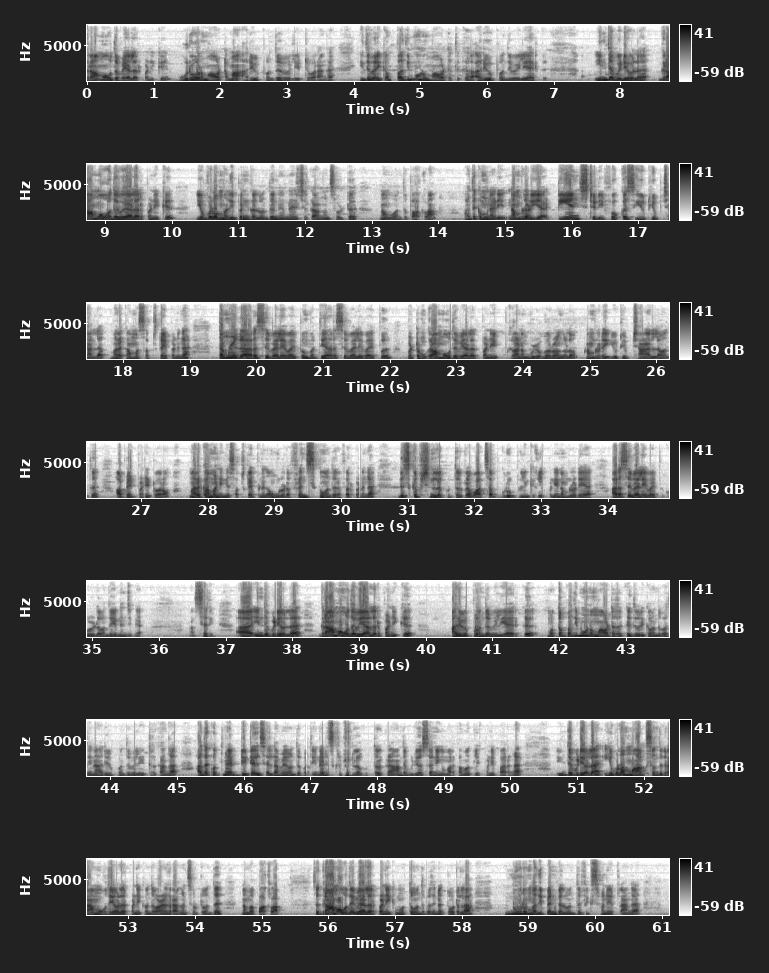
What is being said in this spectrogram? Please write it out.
கிராம உதவியாளர் பணிக்கு ஒரு ஒரு மாவட்டமாக அறிவிப்பு வந்து வெளியிட்டு வராங்க. இது வரைக்கும் பதிமூணு மாவட்டத்துக்கு அறிவிப்பு வந்து வெளியாயிருக்கு. இந்த வீடியோவில் கிராம உதவியாளர் பணிக்கு எவ்வளோ மதிப்பெண்கள் வந்து நிர்ணயிச்சிருக்காங்கன்னு சொல்லிட்டு நம்ம வந்து பார்க்கலாம். அதுக்கு முன்னாடி நம்மளுடைய டிஎன் ஸ்டடி ஃபோக்கஸ் யூடியூப் சேனலை மறக்காமல் சப்ஸ்கிரைப் பண்ணுங்கள் தமிழக அரசு வேலைவாய்ப்பு மத்திய அரசு வேலைவாய்ப்பு மற்றும் கிராம உதவியாளர் பணிக்கான முழு விவரங்களும் நம்மளுடைய யூடியூப் சேனலில் வந்து அப்டேட் பண்ணிட்டு வரோம். மறக்காமல் நீங்கள் சப்ஸ்கிரைப் பண்ணுங்கள் உங்களோட ஃப்ரெண்ட்ஸுக்கும் வந்து ரெஃபர் பண்ணுங்கள் டிஸ்கிரிப்ஷனில் கொடுத்துருக்கிற வாட்ஸ்அப் குரூப் லிங்க் கிளிக் பண்ணி நம்மளுடைய அரசு வேலைவாய்ப்பு குழுவில் வந்து இணைஞ்சுங்க. சரி. இந்த வீடியோவில் கிராம உதவியாளர் பணிக்கு அறிவிப்பு வந்து வெளியாயிருக்கு. மொத்தம் பதிமூணு மாவட்டத்துக்கு இது வரைக்கும் வந்து பார்த்தீங்கன்னா அறிவிப்பு வந்து வெளியிட்டிருக்காங்க. அதை கொத்தின டீட்டெயில்ஸ் எல்லாமே வந்து பார்த்தீங்கன்னா டிஸ்கிரிப்ஷனில் கொடுத்துருக்கேன் அந்த வீடியோஸை நீங்கள் மறக்காமல் கிளிக் பண்ணி பாருங்கள் இந்த வீடியோவில் எவ்வளோ மார்க்ஸ் வந்து கிராம உதவியாளர் பணிக்கு வந்து வழங்குறாங்கன்னு சொல்லிட்டு வந்து நம்ம பார்க்கலாம். ஸோ கிராம உதவியாளர் பணிக்கு மொத்தம் வந்து பார்த்தீங்கன்னா டோட்டலாக நூறு மதிப்பெண்கள் வந்து ஃபிக்ஸ் பண்ணியிருக்காங்க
